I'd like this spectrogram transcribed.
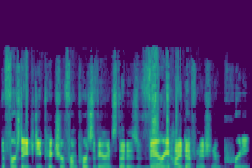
the first HD picture from Perseverance that is very high definition and pretty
